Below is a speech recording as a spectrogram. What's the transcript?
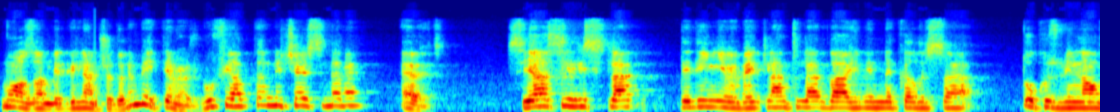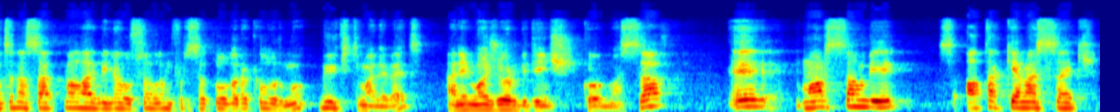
muazzam bir bilanço dönemi beklemiyoruz. Bu fiyatların içerisinde mi? Evet. Siyasi riskler dediğin gibi beklentiler dahilinde kalırsa 9000'in altına sarkmalar bile olsa alım fırsatı olarak olur mu? Büyük ihtimal evet. Hani majör bir değişiklik olmazsa. E, Mars'tan bir atak yemezsek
